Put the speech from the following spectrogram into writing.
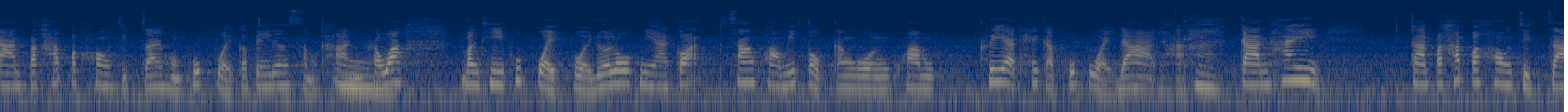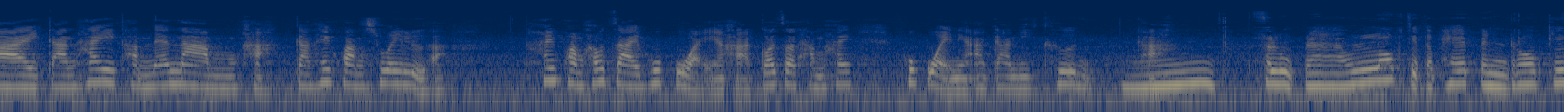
การประคับประคองจิตใจของผู้ป่วยก็เป็นเรื่องสำคัญอืมเพราะว่าบางทีผู้ป่วยป่วยด้วยโรคเนี้ยก็สร้างความวิตกกังวลความเครียดให้กับผู้ป่วยได้ค่ะค่ะการให้การประคับประคองจิตใจ การให้คำแนะนำค่ะ การให้ความช่วยเหลือ ให้ความเข้าใจผู้ป่วยอะค่ะก็จะทำให้ผู้ป่วยเนี่ยอาการดีขึ้นค่ะ อืมสรุปแล้วโรคจิตเภทเป็นโรคที่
